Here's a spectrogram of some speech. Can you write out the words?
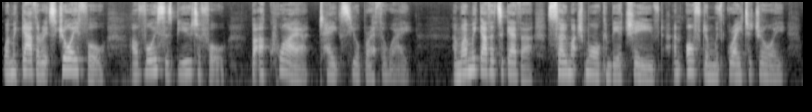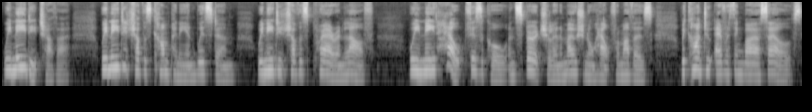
When we gather, it's joyful. Our voice is beautiful, but a choir takes your breath away. And when we gather together, so much more can be achieved, and often with greater joy. We need each other. We need each other's company and wisdom. We need each other's prayer and love. We need help, physical and spiritual and emotional help from others. We can't do everything by ourselves.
